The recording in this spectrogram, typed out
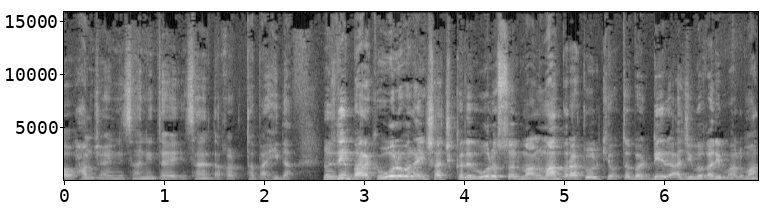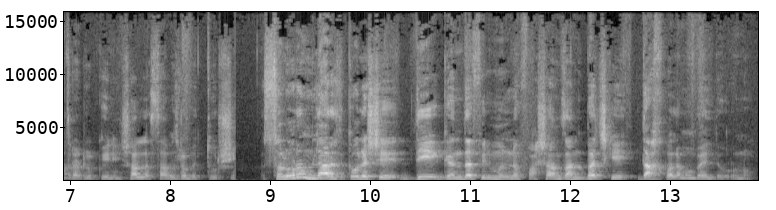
او هم چرند انساني ته انسانیت ته غټ تباهي ده نو دې باره کې ولوله انشاء چې کله ولوستل معلومات به راټول کړي او ته به ډیر عجیب غریب معلومات راټول کړي انشاء الله ستا به زړه به تور شي. څلورم لاره چې کولای شې دې ګنده فلمونو نه فحشا نه ځان بچ کړې دا خپله موبایل د ورونو.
